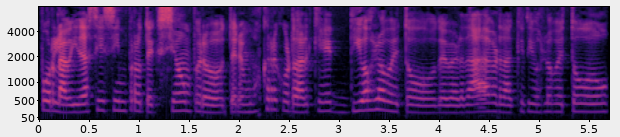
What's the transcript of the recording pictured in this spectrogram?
por la vida así sin protección, pero tenemos que recordar que Dios lo ve todo, de verdad, de verdad que Dios lo ve todo.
